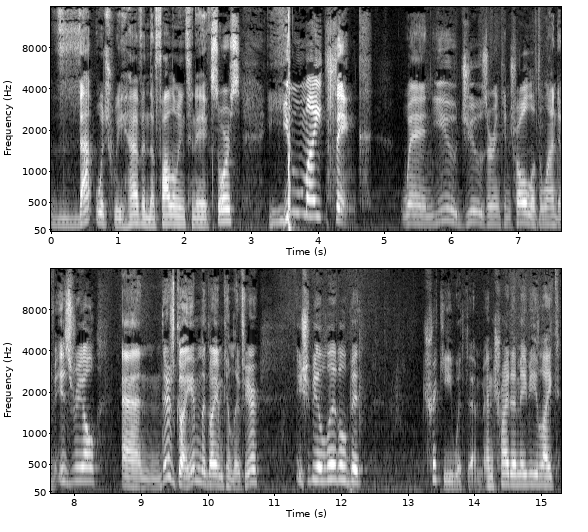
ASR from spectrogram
that which we have in the following Tanaic source, you might think when you Jews are in control of the land of Israel and there's Goyim, the Goyim can live here, you should be a little bit tricky with them and try to maybe like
